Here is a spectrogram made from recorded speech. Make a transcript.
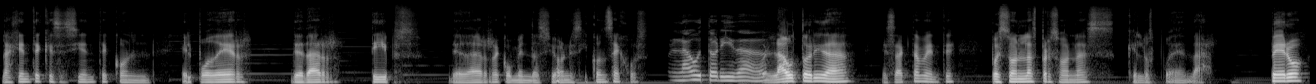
la gente que se siente con el poder de dar tips, de dar recomendaciones y consejos. Con la autoridad. Con la autoridad, exactamente, pues son las personas que los pueden dar. Pero,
